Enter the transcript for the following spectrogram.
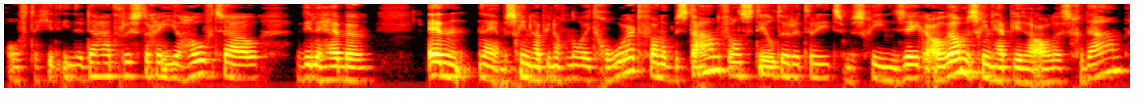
Of dat je het inderdaad rustiger in je hoofd zou willen hebben. En nou ja, misschien heb je nog nooit gehoord van het bestaan van stilte-retreats. Misschien zeker al wel. Misschien heb je er alles gedaan.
